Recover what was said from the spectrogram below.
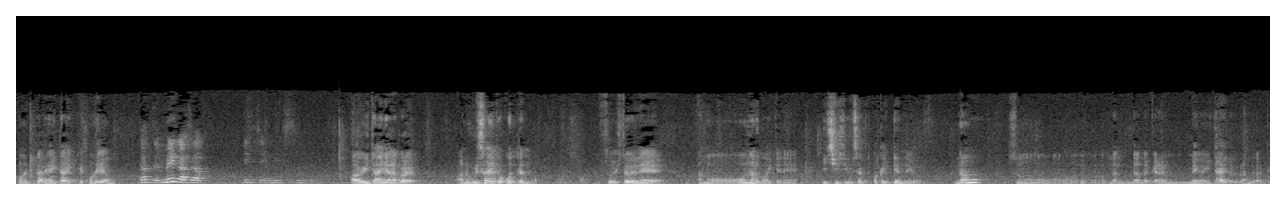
この誰が痛いって？これよ。だって目がさ一二住んでる。あ痛いじゃないこれ。あのうるさいと怒ってんの。そう一人ねあの女の子がいてねいちいちうるさいことばっかり言ってんのよ。な？そのなんなんだっけな目が痛いだとかなんだかって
